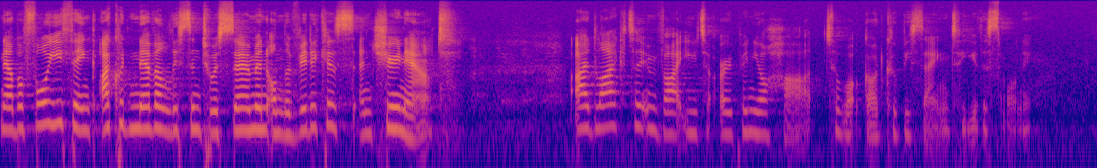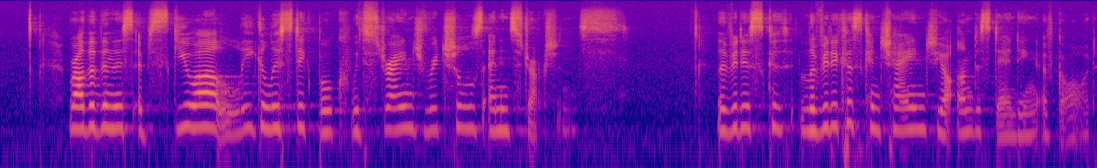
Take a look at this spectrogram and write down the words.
Now, before you think I could never listen to a sermon on Leviticus and tune out, I'd like to invite you to open your heart to what God could be saying to you this morning. Rather than this obscure, legalistic book with strange rituals and instructions, Leviticus, Leviticus can change your understanding of God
